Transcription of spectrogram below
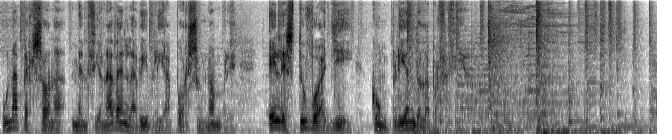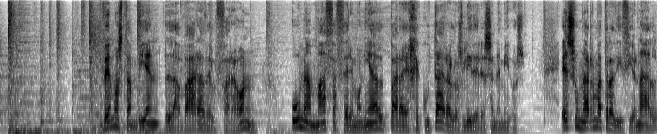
una persona mencionada en la Biblia por su nombre. Él estuvo allí cumpliendo la profecía. Vemos también la vara del faraón, una maza ceremonial para ejecutar a los líderes enemigos. Es un arma tradicional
